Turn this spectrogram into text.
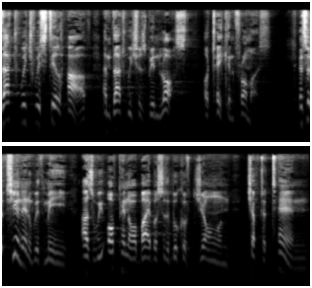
that which we still have and that which has been lost or taken from us. And so tune in with me as we open our Bibles to the book of John, chapter 10,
